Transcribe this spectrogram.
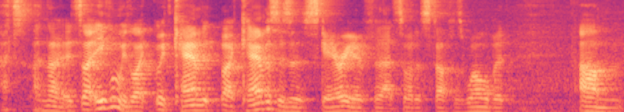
that's I know. It's like even with like with canvas, like canvases are scarier for that sort of stuff as well. But um,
